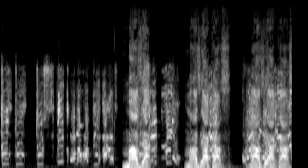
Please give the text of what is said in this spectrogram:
to to to speak on our behalf. Mazi They A- said no. Mazi Akas, Why Mazi must they Akas.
